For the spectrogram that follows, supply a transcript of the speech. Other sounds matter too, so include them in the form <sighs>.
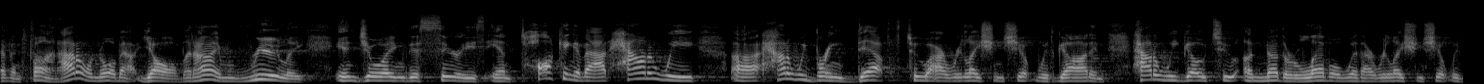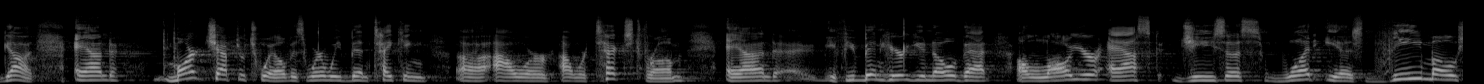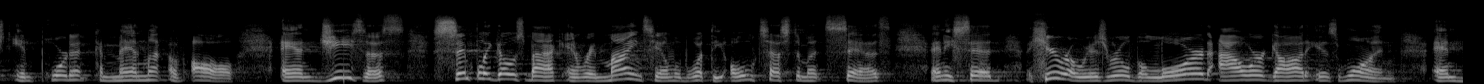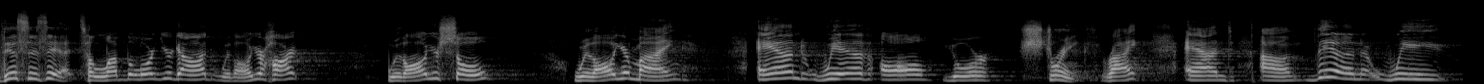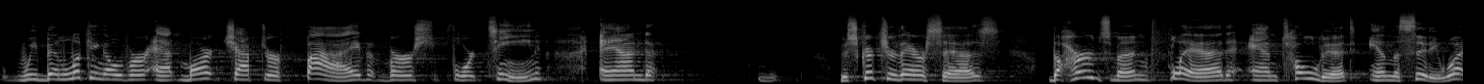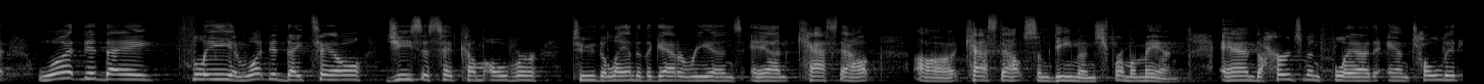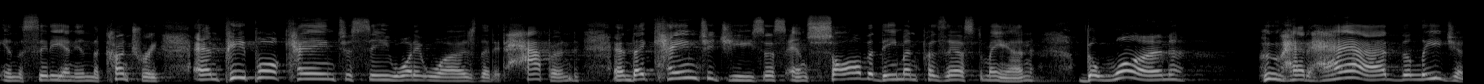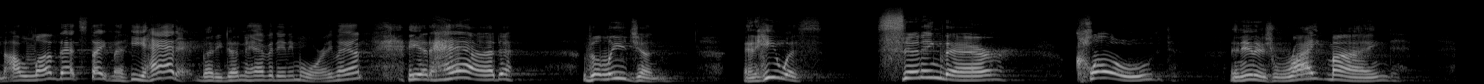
having fun. I don't know about y'all, but I'm really enjoying this series in talking about how do we uh, how do we bring depth to our relationship with God and how do we go to another level with our relationship with God. And Mark chapter 12 is where we've been taking uh, our, our text from. And uh, if you've been here, you know that a lawyer asked Jesus, What is the most important commandment of all? And Jesus simply goes back and reminds him of what the Old Testament says. And he said, Hear, O Israel, the Lord our God is one. And this is it to love the Lord your God with all your heart, with all your soul, with all your mind and with all your strength, right? And uh, then we we've been looking over at Mark chapter 5, verse 14, and the scripture there says, the herdsmen fled and told it in the city. What, what did they flee and what did they tell? Jesus had come over to the land of the Gadarenes and cast out, uh, cast out some demons from a man. And the herdsmen fled and told it in the city and in the country. And people came to see what it was that had happened. And they came to Jesus and saw the demon possessed man, the one who had had the legion. I love that statement. He had it, but he doesn't have it anymore. Amen? He had had the legion. And he was sitting there, clothed and in his right mind,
